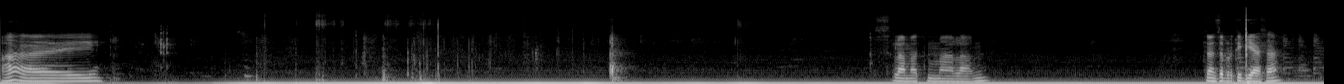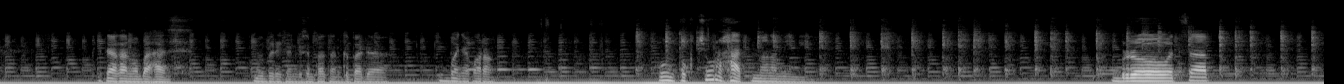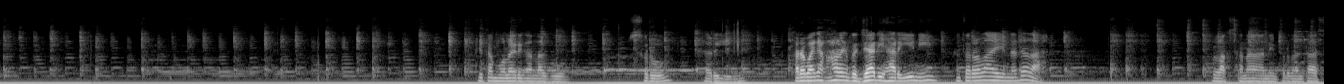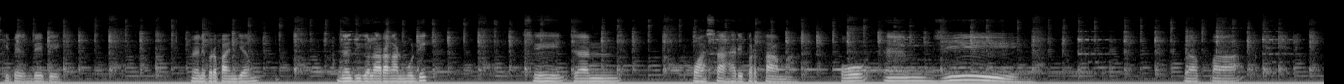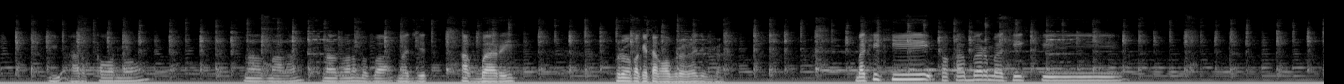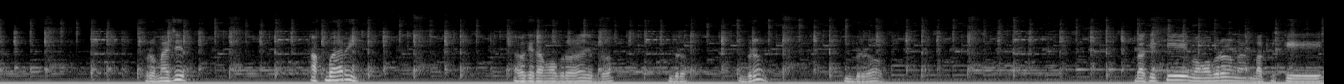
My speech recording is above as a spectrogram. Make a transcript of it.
Hai. Selamat malam. Dan seperti biasa, kita akan membahas, memberikan kesempatan kepada banyak orang untuk curhat malam ini. Bro, what's up? Kita mulai dengan lagu seru hari ini. Ada banyak hal yang terjadi hari ini, antara lain adalah pelaksanaan implementasi PSBB yang diperpanjang dan juga larangan mudik sih dan puasa hari pertama. OMG. Bapak Di Artono. Selamat malam. Selamat malam Bapak Majid Akbari. Bro, apa kita ngobrol aja, Bro? Mbak Kiki, apa kabar Mbak Kiki? Bro Majid, Akbari. Apa kita ngobrol aja bro? Bro, bro, bro. Mbak Kiki mau ngobrol nggak Mbak Kiki?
